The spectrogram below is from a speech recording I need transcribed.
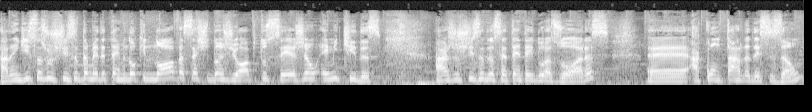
Além disso, a Justiça também determinou que novas certidões de óbito sejam emitidas. A Justiça deu 72 horas é, a contar da decisão.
